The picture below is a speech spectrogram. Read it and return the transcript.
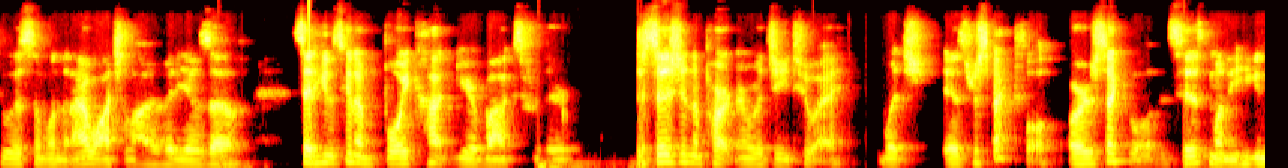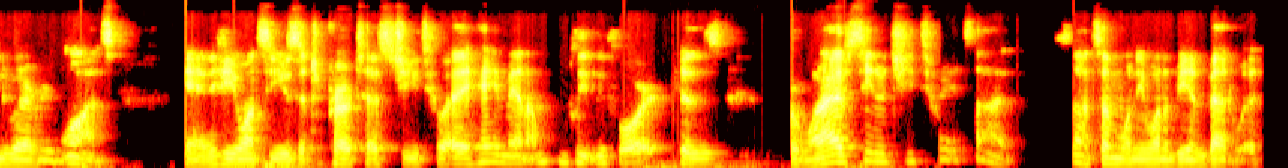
who is someone that I watch a lot of videos of, said he was going to boycott Gearbox for their decision to partner with G2A, which is respectful or respectable. It's his money; he can do whatever he wants. And if he wants to use it to protest G2A, hey man, I'm completely for it because from what I've seen of G2A, it's not it's not someone you want to be in bed with.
